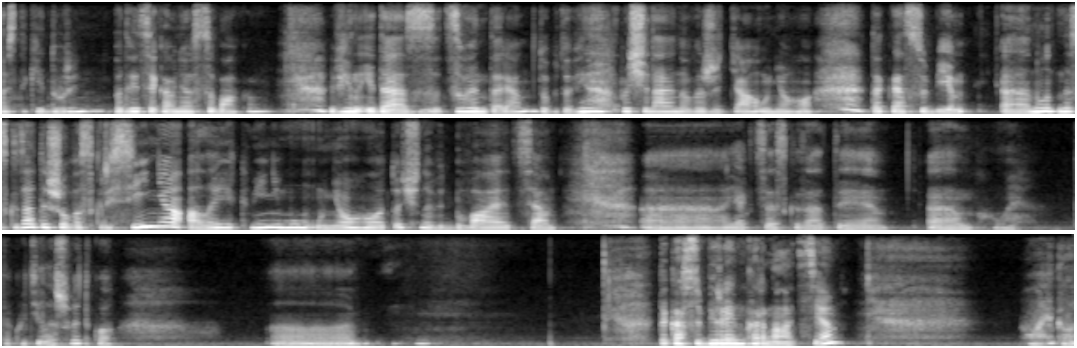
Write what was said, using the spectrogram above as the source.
Ось такий дурень. Подивіться, яка в нього собака. Він іде з цвинтаря, тобто він починає нове життя. У нього таке собі, ну не сказати, що воскресіння, але як мінімум у нього точно відбувається, е, як це сказати, е, ой, так хотіла швидко. Е, така собі реінкарнація. Ой,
